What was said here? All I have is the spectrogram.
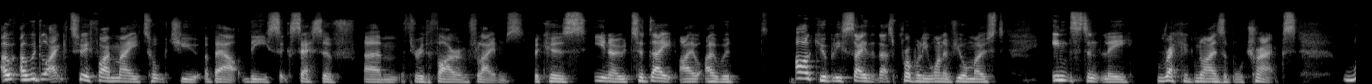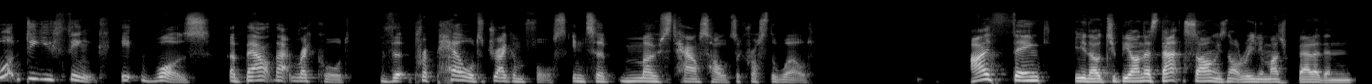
I, I, would like to, if I may, talk to you about the success of um, Through the Fire and Flames because you know to date, I, I would arguably say that that's probably one of your most instantly recognizable tracks. What do you think it was about that record that propelled Dragon Force into most households across the world? I think, you know, to be honest, that song is not really much better than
